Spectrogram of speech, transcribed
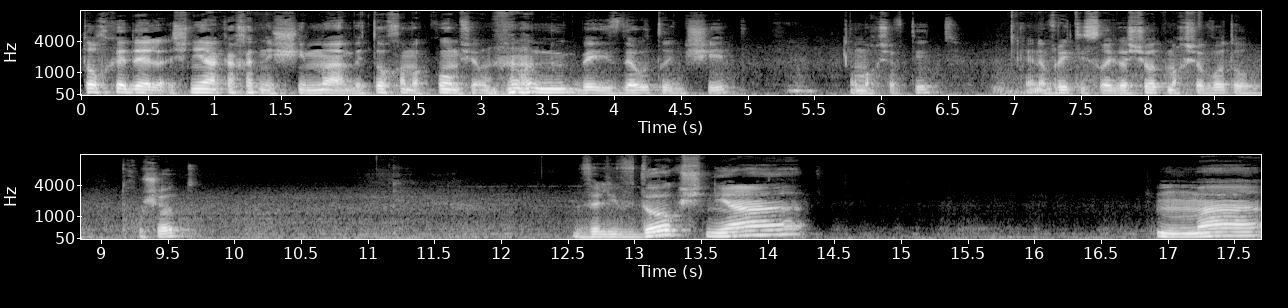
תוך כדי, שנייה לקחת נשימה בתוך המקום שהוא מאוד בהזדהות רגשית או מחשבתית, כן, אבריטיס, רגשות, מחשבות או תחושות. ולבדוק שנייה מה,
